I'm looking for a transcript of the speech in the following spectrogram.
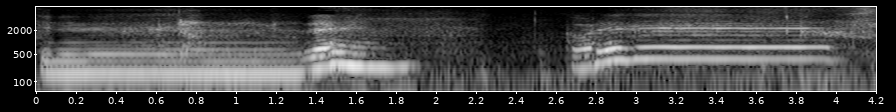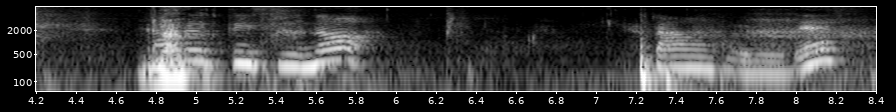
てれれれんこれでーす。なカルピスのタンフルです。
